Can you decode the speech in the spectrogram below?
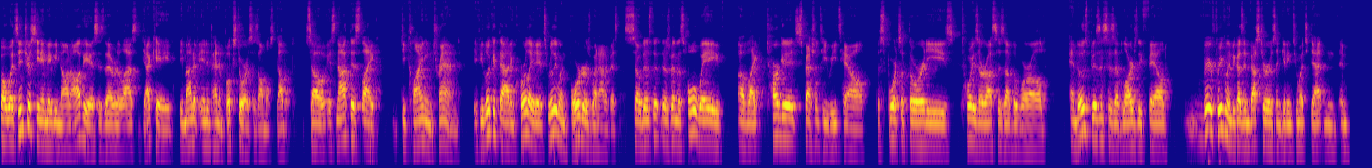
But what's interesting and maybe non obvious is that over the last decade, the amount of independent bookstores has almost doubled. So it's not this like declining trend. If you look at that and correlate it, it's really when Borders went out of business. So there's the, there's been this whole wave of like targeted specialty retail, the sports authorities, Toys R Us's of the world. And those businesses have largely failed very frequently because investors and getting too much debt and, and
